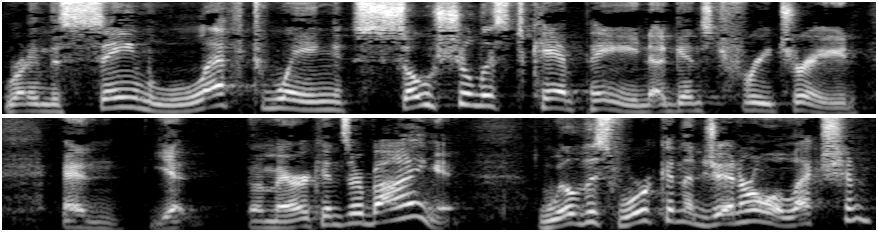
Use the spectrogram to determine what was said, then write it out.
running the same left wing socialist campaign against free trade, and yet Americans are buying it. Will this work in the general election?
